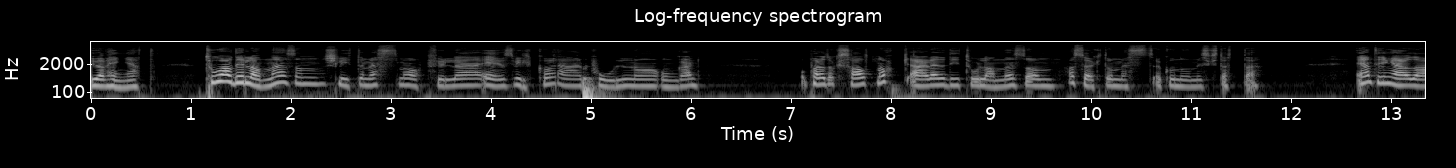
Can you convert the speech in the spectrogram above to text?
uavhengighet. To av de landene som sliter mest med å oppfylle EUs vilkår, er Polen og Ungarn. Og paradoksalt nok er det de to landene som har søkt om mest økonomisk støtte. Én ting er jo da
